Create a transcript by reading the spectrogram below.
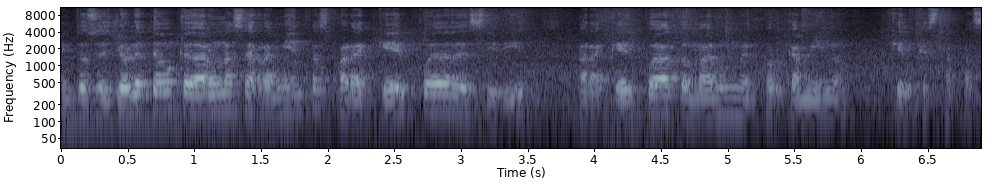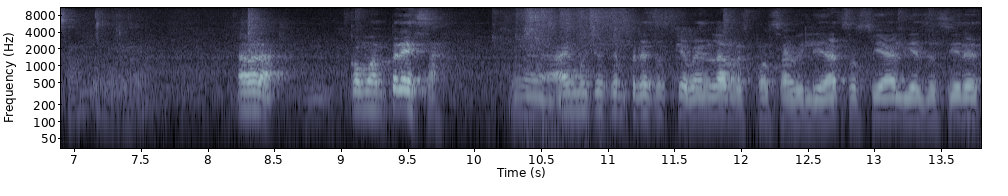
Entonces yo le tengo que dar unas herramientas para que él pueda decidir, para que él pueda tomar un mejor camino que el que está pasando, ¿verdad? Ahora, como empresa, hay muchas empresas que ven la responsabilidad social y es decir,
